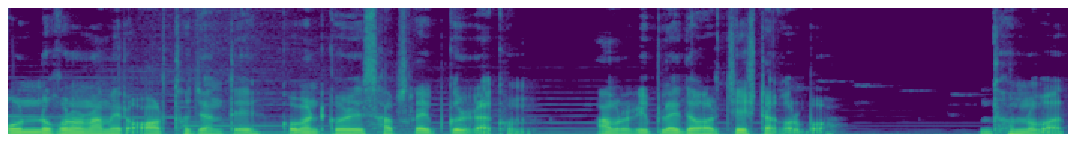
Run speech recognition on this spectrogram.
অন্য কোনো নামের অর্থ জানতে কমেন্ট করে সাবস্ক্রাইব করে রাখুন। আমরা রিপ্লাই দেওয়ার চেষ্টা করব। ধন্যবাদ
